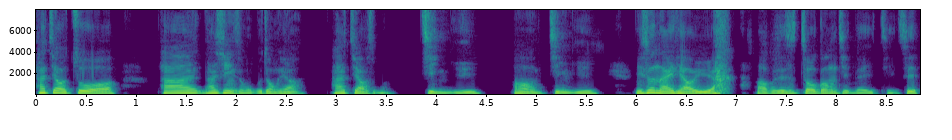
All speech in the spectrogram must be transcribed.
她叫做她她姓什么不重要，她叫什么锦鱼哦，锦鱼。你说哪一条鱼啊？啊，不是是周公瑾的瑾，是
